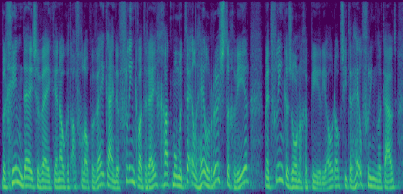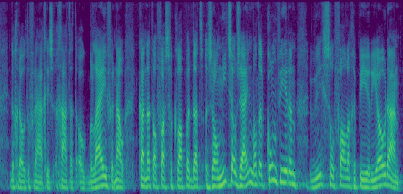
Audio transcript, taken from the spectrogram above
begin deze week en ook het afgelopen week einde flink wat regen gehad. Momenteel heel rustig weer met flinke zonnige perioden. Ook ziet er heel vriendelijk uit. De grote vraag is, gaat dat ook blijven? Nou, ik kan dat alvast verklappen. Dat zal niet zo zijn, want er komt weer een wisselvallige periode aan.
